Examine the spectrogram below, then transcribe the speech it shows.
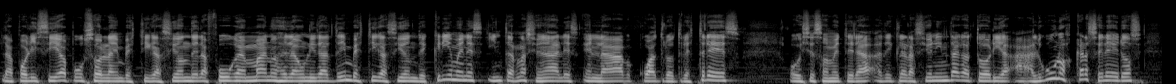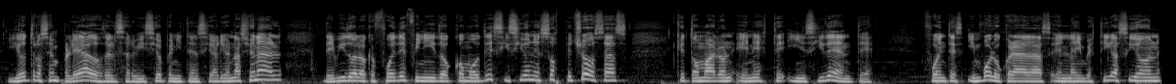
La policía puso la investigación de la fuga en manos de la Unidad de Investigación de Crímenes Internacionales en la AB 433. Hoy se someterá a declaración indagatoria a algunos carceleros y otros empleados del Servicio Penitenciario Nacional debido a lo que fue definido como decisiones sospechosas que tomaron en este incidente. Fuentes involucradas en la investigación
